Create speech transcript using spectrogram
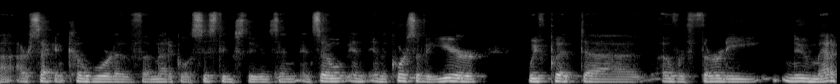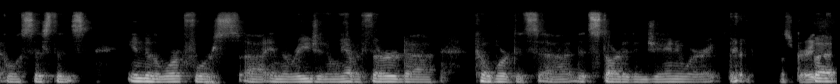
uh, our second cohort of uh, medical assisting students, and and so in, in the course of a year, we've put uh, over 30 new medical assistants into the workforce uh, in the region, and we have a third cohort that's that started in January. That's great. But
